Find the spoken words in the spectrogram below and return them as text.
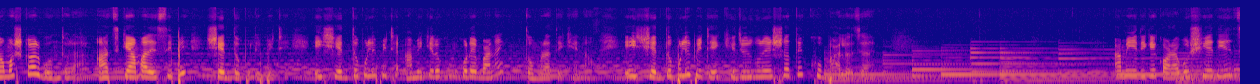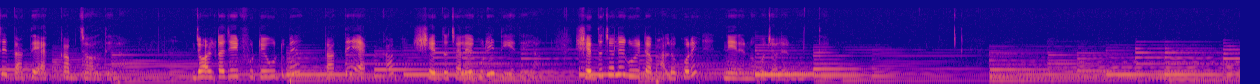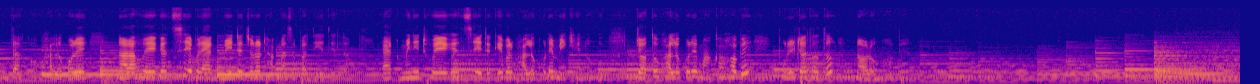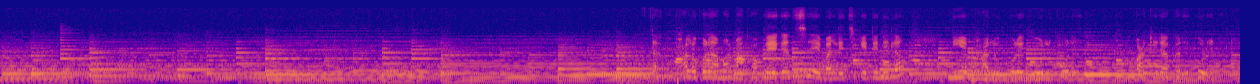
নমস্কার বন্ধুরা, আজকে আমার রেসিপি সেদ্ধ পুলি পিঠে। এই সেদ্ধ পুলি পিঠে আমি কীরকম করে বানাই তোমরা দেখে নাও। এই সেদ্ধ পুলি পিঠে খেজুর গুড়ের সাথে খুব ভালো যায়। আমি এদিকে কড়া বসিয়ে দিয়েছি, তাতে এক কাপ জল দিলাম। জলটা যেই ফুটে উঠবে, তাতে এক কাপ সেদ্ধ চালের গুঁড়ি দিয়ে দিলাম। সেদ্ধ চালের গুঁড়িটা ভালো করে নেড়ে নেব জলের মধ্যে। করে নাড়া হয়ে গেছে। এবার এক মিনিটের জন্য ঢাকনা চাপা দিয়ে দিলাম। এক মিনিট হয়ে গেছে, এটাকে এবার ভালো করে মেখে নেব। যত ভালো করে মাখা হবে, পুরিটা তত নরম হবে। ভালো করে আমার মাখা হয়ে গেছে। এবার লেচি কেটে নিলাম। নিয়ে ভালো করে গোল করে বাটির আকারে করে নিলাম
